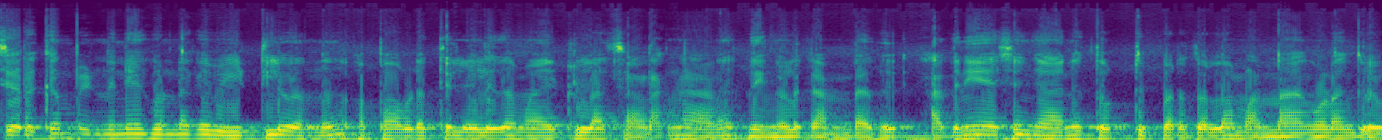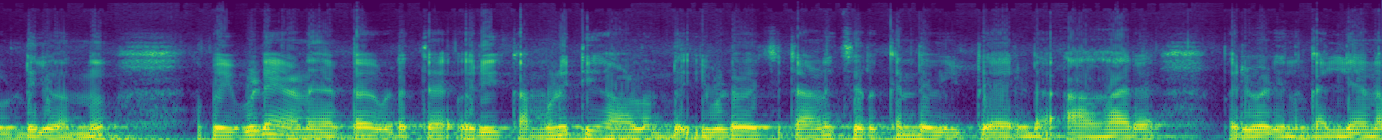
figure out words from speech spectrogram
ചെറുക്കൻ പെണ്ണിനെ കൊണ്ടൊക്കെ വീട്ടിൽ വന്നു. അപ്പോൾ അവിടുത്തെ ലളിതമായിട്ടുള്ള ചടങ്ങാണ് നിങ്ങൾ കണ്ടത്. അതിനുശേഷം ഞാൻ തൊട്ടിപ്പുറത്തുള്ള മണ്ണാങ്കുളം ഗ്രൗണ്ടിൽ വന്നു. അപ്പോൾ ഇവിടെയാണ് കേട്ടോ ഇവിടുത്തെ ഒരു കമ്മ്യൂണിറ്റി ഹാളുണ്ട് ഇവിടെ വെച്ചിട്ടാണ് ചെറുക്കന്റെ വീട്ടുകാരുടെ ആഹാര പരിപാടികളും കല്യാണ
